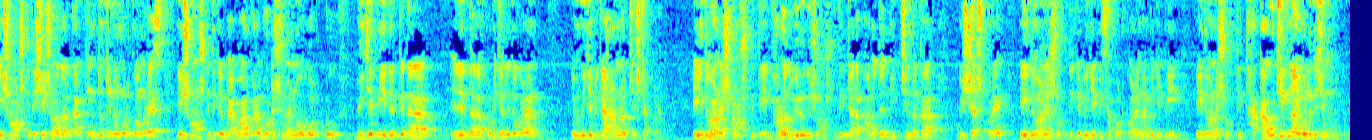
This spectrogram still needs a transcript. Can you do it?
এই সংস্কৃতি শেষ হওয়া দরকার। কিন্তু তৃণমূল কংগ্রেস এই সংস্কৃতিকে ব্যবহার করে ভোটের সময় নো ভোট টু বিজেপি এদেরকে দ্বারা, এদের দ্বারা পরিচালিত করেন এবং বিজেপিকে হারানোর চেষ্টা করেন। এই ধরনের সংস্কৃতি, ভারত বিরোধী সংস্কৃতি, যারা ভারতের বিচ্ছিন্নতা বিশ্বাস করে, এই ধরনের শক্তিকে বিজেপি সাপোর্ট করে না। বিজেপি এই ধরনের শক্তি থাকা উচিত নয় বলে দেশে মনে করে।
